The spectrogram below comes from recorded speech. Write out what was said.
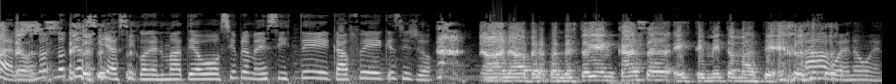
Ana? No, no, te hacía así con el mate a vos. Siempre me decís té, café, qué sé yo. No, no, pero cuando estoy en casa, este, meto mate. Ah, bueno, bueno.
